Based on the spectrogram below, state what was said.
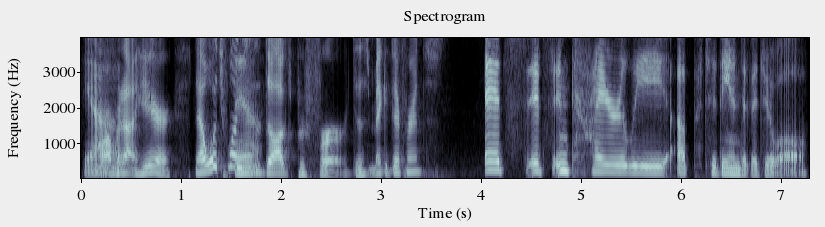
yeah Farming out here. Now, which ones do the dogs prefer? Does it make a difference? it's it's entirely up to the individual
